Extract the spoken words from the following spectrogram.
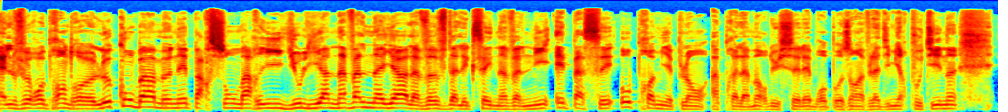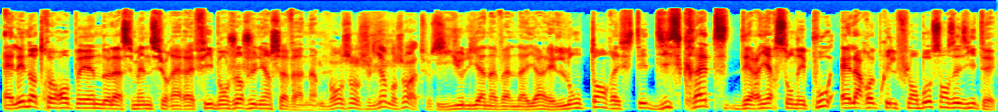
Elle veut reprendre le combat mené par son mari Yulia Navalnaya, la veuve d'Alexei Navalny, est passée au premier plan après la mort du célèbre opposant à Vladimir Poutine. Elle est notre européenne de la semaine sur RFI. Bonjour Julien Chavannes. Bonjour Julien, bonjour à tous. Yulia Navalnaya est longtemps restée discrète derrière son époux. Elle a repris le flambeau sans hésiter.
